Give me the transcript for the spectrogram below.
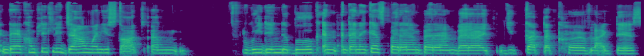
and they're completely down when you start um, reading the book and, and then it gets better and better and better. You got that curve like this.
